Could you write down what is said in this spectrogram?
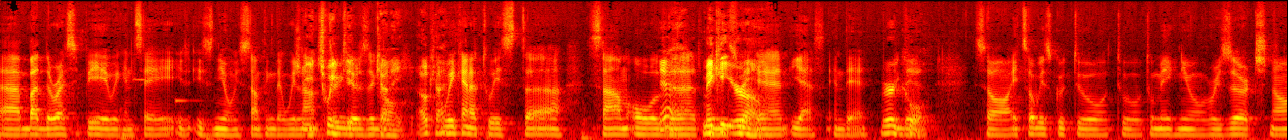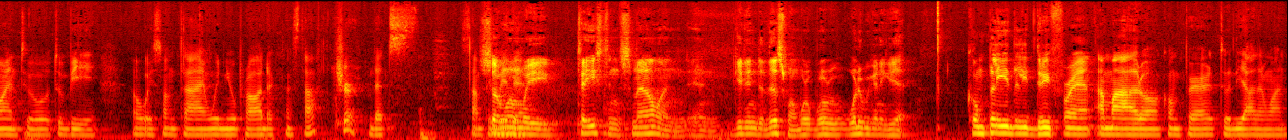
Uh, but the recipe we can say is, is new. Is something that we So launched it, years ago. kinda- okay. We kind of twist uh, some old Yeah, uh, make it your own. had. Yes, indeed. Very indeed. cool. So it's always good to, to, to make new research, now and to, to be always on time with new products and stuff. Sure. That's something. So when we taste and smell and, and get into this one, what, what, what are we going to get? completely different amaro compared to the other one.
